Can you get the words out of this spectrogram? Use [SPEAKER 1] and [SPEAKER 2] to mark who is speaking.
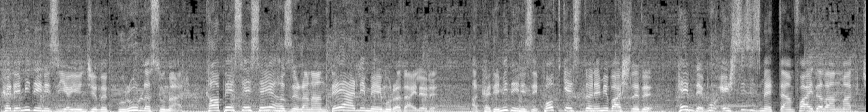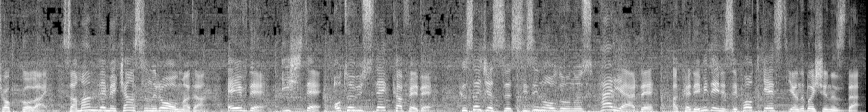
[SPEAKER 1] Akademi Denizi Yayıncılık gururla sunar. KPSS'ye hazırlanan değerli memur adayları. Akademi Denizi podcast dönemi başladı. Hem de bu eşsiz hizmetten faydalanmak çok kolay. Zaman ve mekan sınırı olmadan. Evde, işte, otobüste, kafede. Kısacası sizin olduğunuz her yerde Akademi Denizi podcast yanı başınızda.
